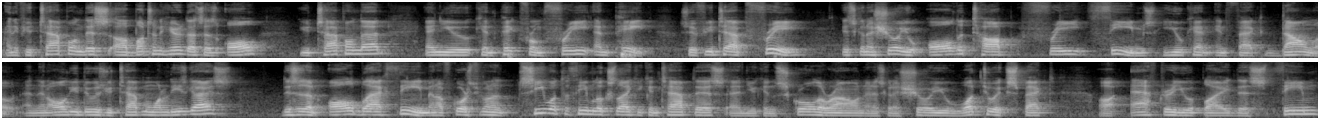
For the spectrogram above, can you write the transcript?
and if you tap on this uh, button here that says all, you tap on that and you can pick from free and paid. So if you tap free, it's going to show you all the top free themes you can in fact download. And then all you do is you tap on one of these guys. This is an all black theme. And of course, if you want to see what the theme looks like, you can tap this and you can scroll around and it's going to show you what to expect uh, after you apply this theme,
